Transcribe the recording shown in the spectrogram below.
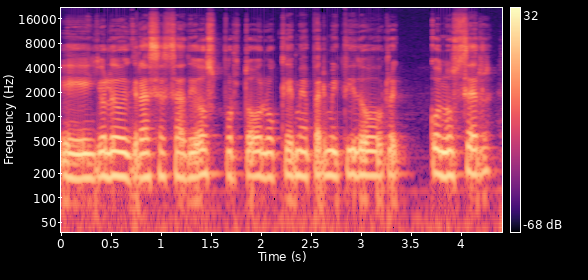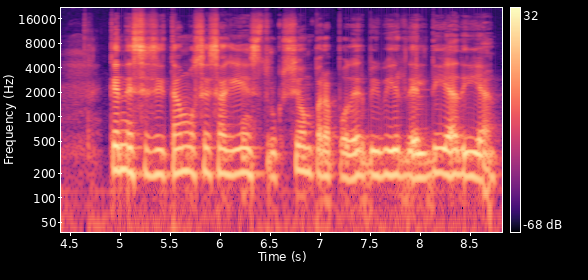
Eh, yo le doy gracias a Dios por todo lo que me ha permitido conocer que necesitamos esa guía e instrucción para poder vivir del día a día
